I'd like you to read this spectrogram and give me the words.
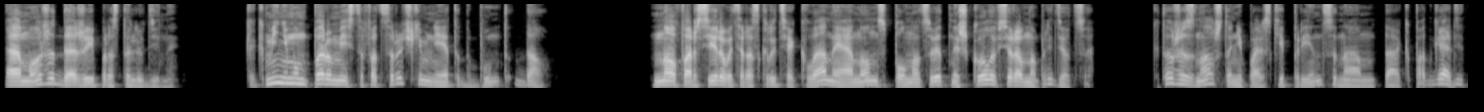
А может, даже и простолюдины. Как минимум пару месяцев отсрочки мне этот бунт дал. Но форсировать раскрытие клана и анонс полноцветной школы все равно придется. Кто же знал, что непальский принц нам так подгадит?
